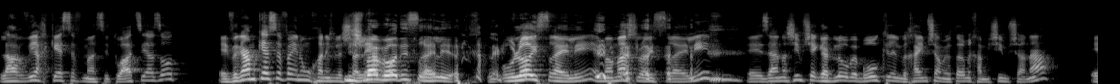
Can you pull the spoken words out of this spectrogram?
להרוויח כסף מהסיטואציה הזאת. אה, וגם כסף היינו מוכנים לשלם. נשמע מאוד ישראלי. הוא לא ישראלי, הם ממש לא ישראלים. אה, זה אנשים שגדלו בברוקלין וחיים שם יותר מחמישים שנה. אה,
